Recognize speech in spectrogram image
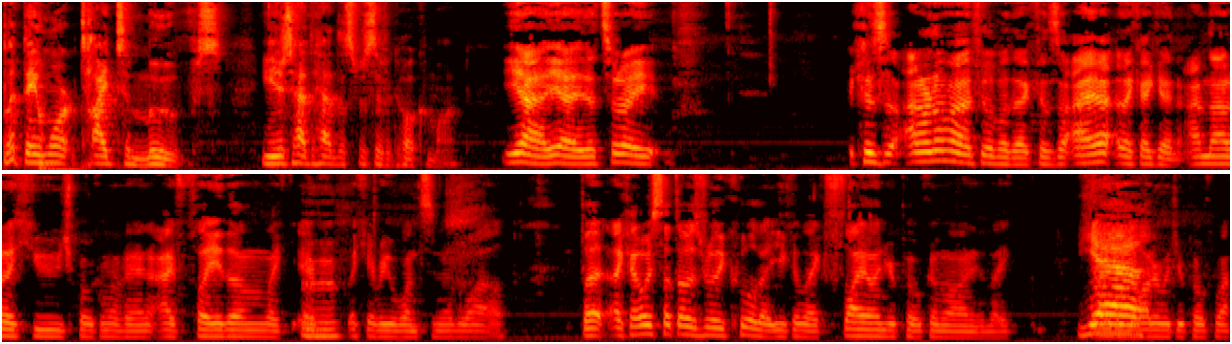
but they weren't tied to moves. You just had to have the specific Pokemon. Yeah, yeah, that's what I. Because I don't know how I feel about that. Because I like again, I'm not a huge Pokemon fan. I've played them like every, mm-hmm. like every once in a while, but like I always thought that was really cool that you could like fly on your Pokemon and like Yeah. water with your Pokemon.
